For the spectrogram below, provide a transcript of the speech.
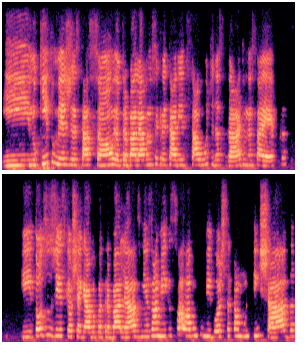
E no quinto mês de gestação, eu trabalhava na Secretaria de Saúde da cidade nessa época. E todos os dias que eu chegava para trabalhar, as minhas amigas falavam comigo: hoje você está muito inchada,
